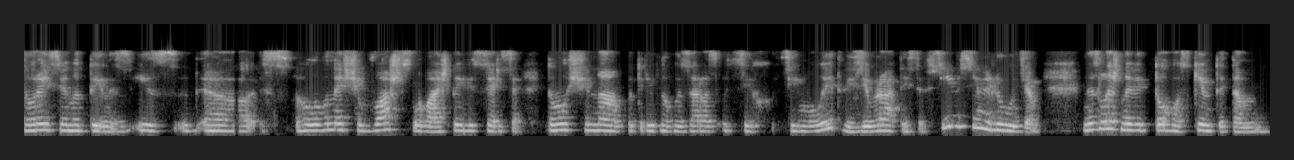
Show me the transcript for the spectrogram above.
творець він один. Із, е, головне, щоб ваші слова йшли від серця, тому що нам потрібно би зараз у цих, цій молитві зібратися всім всім людям, незалежно від того, з ким ти там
